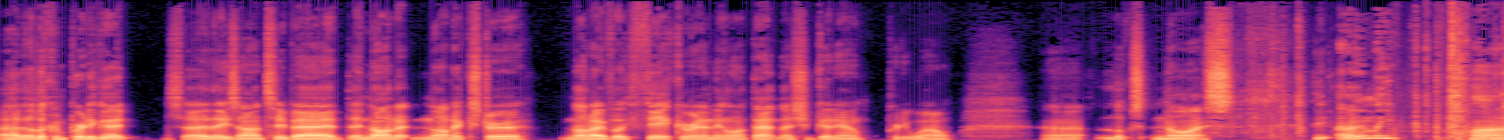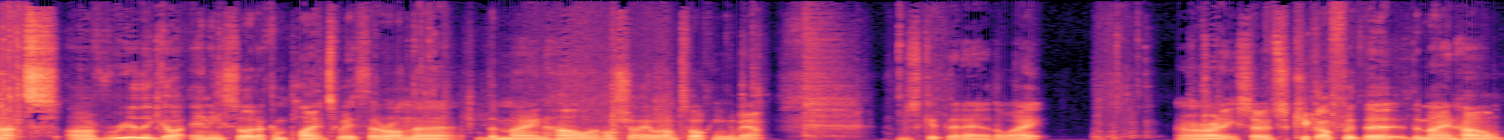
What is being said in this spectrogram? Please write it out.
uh, they're looking pretty good. So these aren't too bad. They're not not extra not overly thick or anything like that. They should go down pretty well. Uh, looks nice. The only parts I've really got any sort of complaints with are on the, the main hull, and I'll show you what I'm talking about. Just get that out of the way. Alrighty, so let's kick off with the, the main hull.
